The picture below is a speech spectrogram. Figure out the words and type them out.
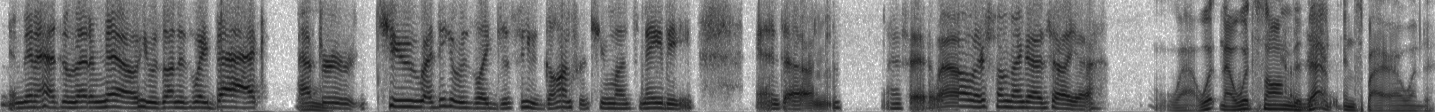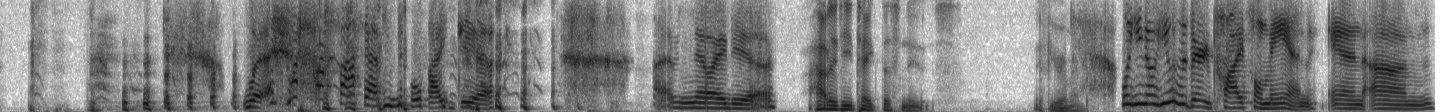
and then I had to let him know he was on his way back after two. I think it was like just he was gone for two months maybe, and um, I said, "Well, there's something I got to tell you." Wow. What now? What song did that inspire? I wonder. What? I have no idea. I have no idea. How did he take this news? If you remember. Well, you know, he was a very prideful man and um,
